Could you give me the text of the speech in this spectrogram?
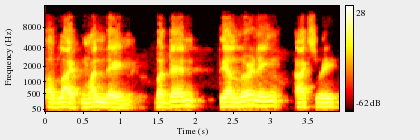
of life, mundane. But then the unlearning actually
